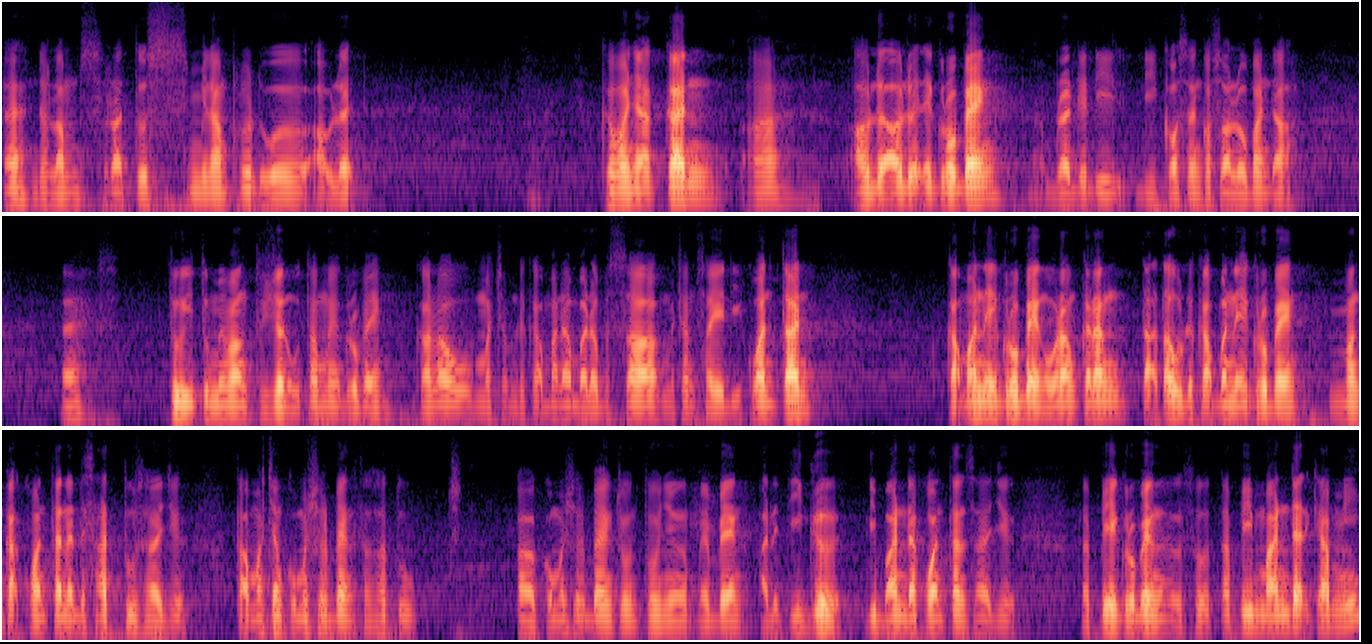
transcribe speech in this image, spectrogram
eh dalam 192 outlet. Kebanyakan uh, outlet-outlet Agrobank berada di di kawasan-kawasan luar bandar. Eh tu itu memang tujuan utama Agrobank. Kalau macam dekat bandar-bandar besar macam saya di Kuantan kat mana Agrobank? Orang kadang tak tahu dekat mana Agrobank. Memang kat Kuantan ada satu saja. Tak macam commercial bank. Salah satu uh, commercial bank contohnya Maybank ada tiga di bandar Kuantan saja. Tapi Agrobank. So, tapi mandat kami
